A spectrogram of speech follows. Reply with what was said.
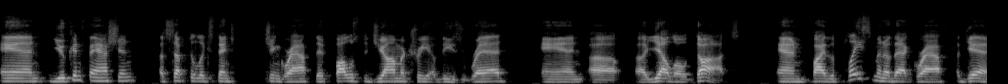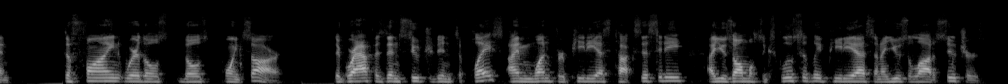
And you can fashion a septal extension graft that follows the geometry of these red and uh, uh, yellow dots. And by the placement of that graft, again, define where those those points are. The graft is then sutured into place. I'm one for PDS toxicity. I use almost exclusively PDS, and I use a lot of sutures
